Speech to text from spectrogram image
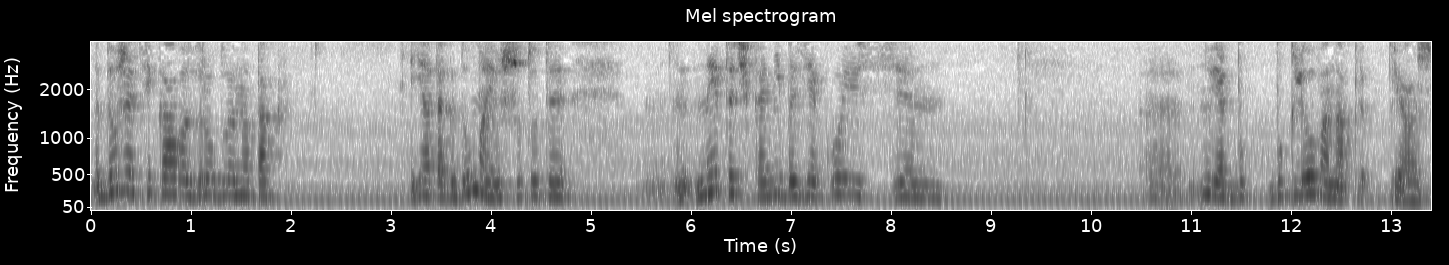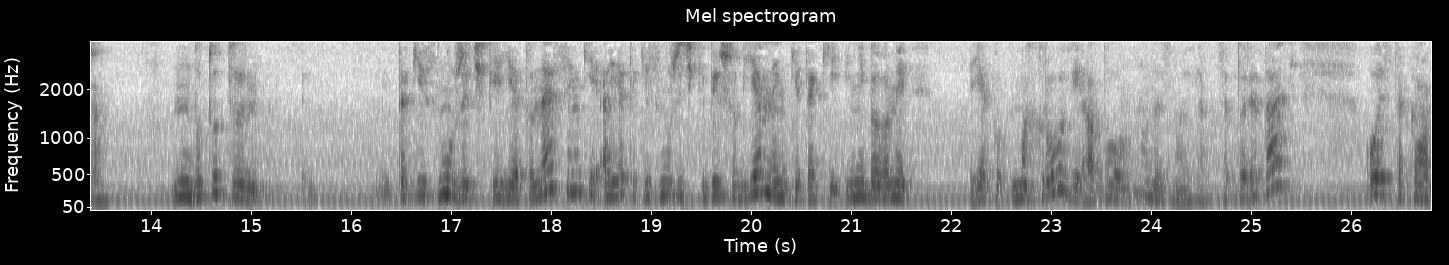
дуже цікаво зроблено так. Я так думаю, що тут е, ниточка ніби з якоюсь, ем, е, ну, як букльована пряжа. Бо тут е, такі смужечки є тонесенькі, а є такі смужечки більш об'ємненькі такі, і ніби вони як махрові, або, ну не знаю, як це передати. Ось така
